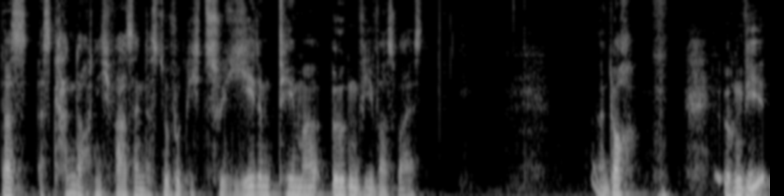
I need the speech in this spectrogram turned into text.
dass es kann doch nicht wahr sein, dass du wirklich zu jedem Thema irgendwie was weißt. Äh, doch, irgendwie,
